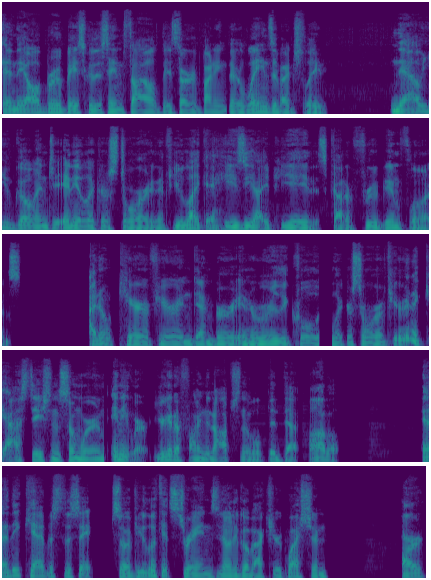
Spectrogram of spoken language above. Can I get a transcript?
And they all brew basically the same style. They started finding their lanes eventually. Now you go into any liquor store, and if you like a hazy IPA that's got a fruit influence, I don't care if you're in Denver in a really cool liquor store, or if you're in a gas station somewhere, anywhere, you're going to find an option that will fit that bottle. And I think cannabis is the same. So if you look at strains, you know, to go back to your question, our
